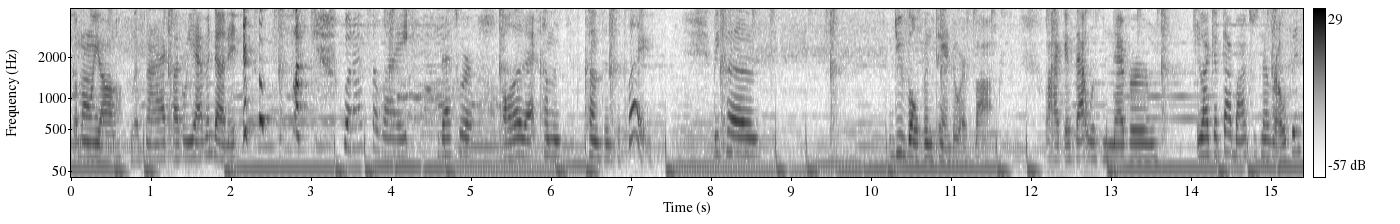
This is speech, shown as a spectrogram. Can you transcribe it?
come on, y'all, let's not act like we haven't done it. but I feel like that's where all of that comes comes into play because you've opened Pandora's box. Like if that was never like if that box was never open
